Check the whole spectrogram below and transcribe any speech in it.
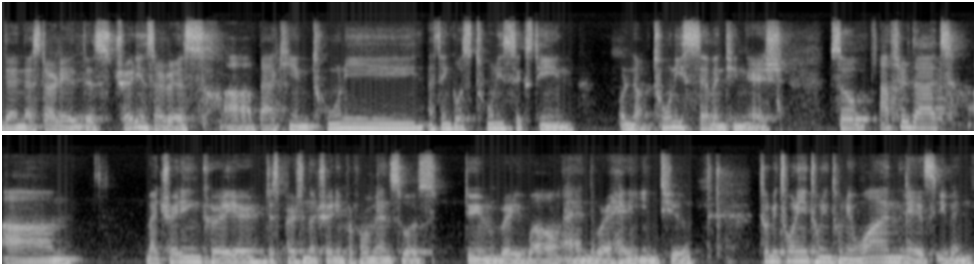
Then I started this trading service uh, back in 20, I think it was 2016 or no, 2017 ish. So after that, um, my trading career, just personal trading performance was doing really well. And we're heading into 2020, 2021 is even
